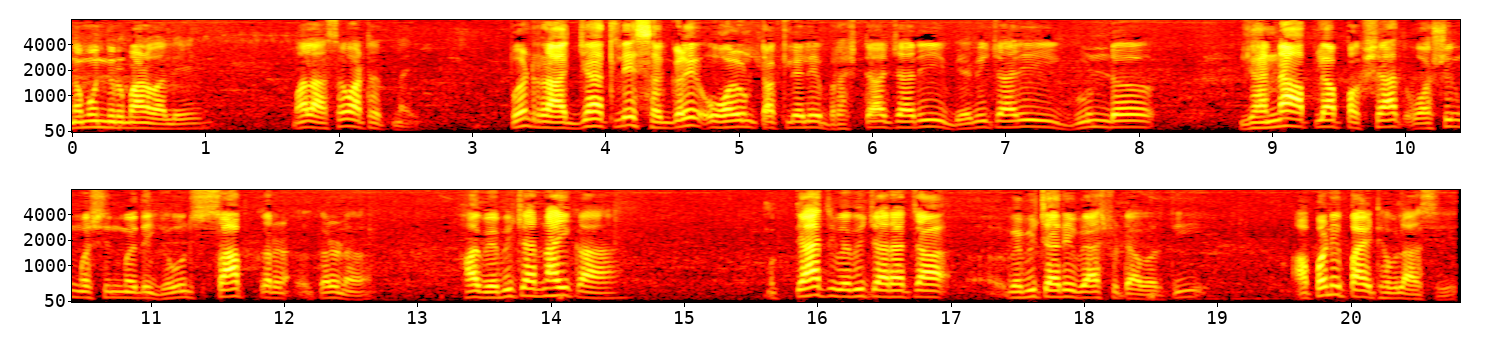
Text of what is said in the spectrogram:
नमोनिर्माणवाले मला असं वाटत नाही. पण राज्यातले सगळे ओवाळून टाकलेले भ्रष्टाचारी व्यभिचारी गुंड ह्यांना आपल्या पक्षात वॉशिंग मशीनमध्ये घेऊन साफ कर करणं हा व्यभिचार नाही का? मग त्याच व्यभिचाराच्या व्यभिचारी व्यासपीठावरती आपणही पाय ठेवला असेल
